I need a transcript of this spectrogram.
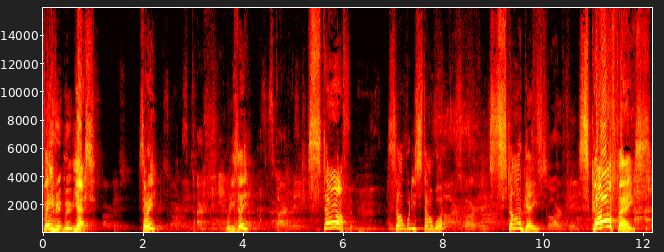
Favorite movie? Yes. Scarface. Sorry? Scarface. What do you say? Scarface. Staff. Star, what is Star what? Scarface. Stargate. Scarface. Scarface.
